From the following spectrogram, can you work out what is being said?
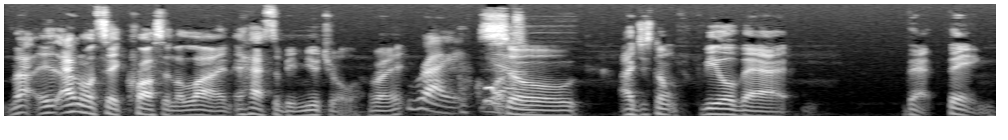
not. I don't want to say crossing the line. It has to be mutual, right? Right. course. So I just don't feel that that thing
